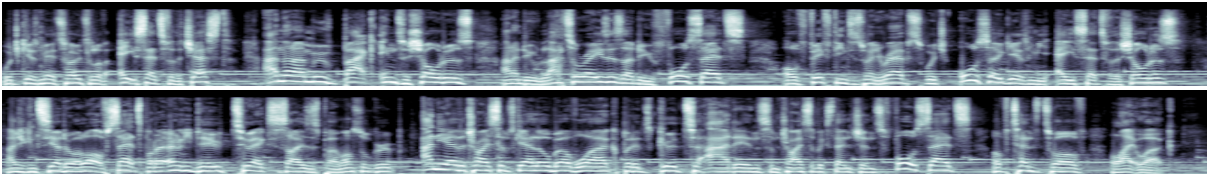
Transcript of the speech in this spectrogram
which gives me a total of eight sets for the chest. And then I move back into shoulders and I do lateral raises. I do four sets of 15 to 20 reps, which also gives me eight sets for the shoulders. As you can see, I do a lot of sets, but I only do two exercises per muscle group. And yeah, the triceps get a little bit of work, but it's good to add in some tricep extensions, four sets of 10 to 12 light work.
